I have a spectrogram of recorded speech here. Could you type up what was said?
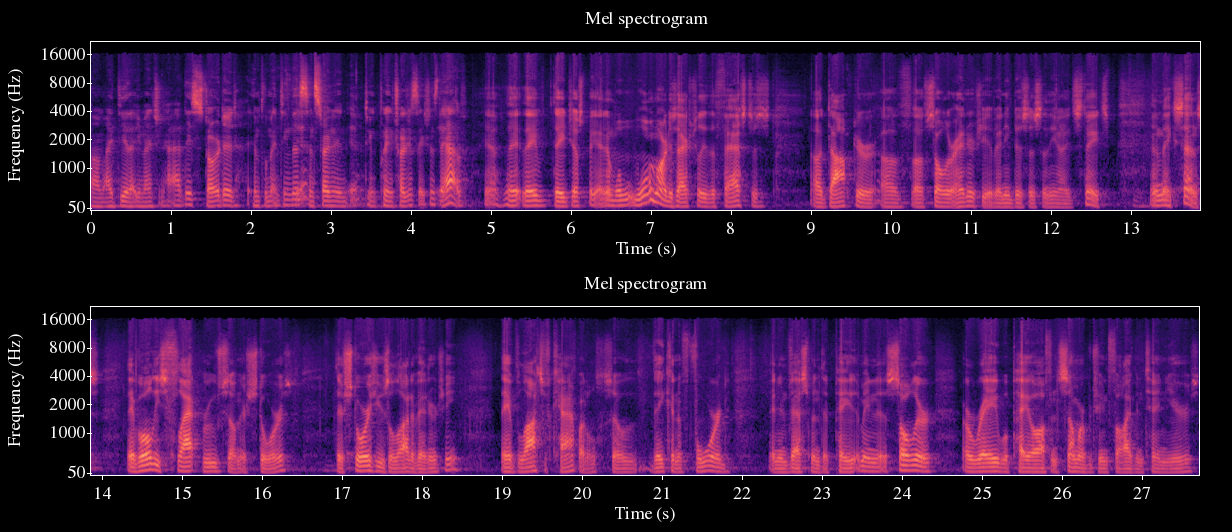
um, idea that you mentioned. Have they started implementing this Yeah. and started Yeah. doing, putting charging stations? They have. Yeah, they, they've, they just began. And well, Walmart is actually the fastest adopter of uh, solar energy of any business in the United States. And it makes sense. They have all these flat roofs on their stores. Their stores use a lot of energy. They have lots of capital, so they can afford an investment that pays. I mean, a solar array will pay off in somewhere between five and 10 years.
